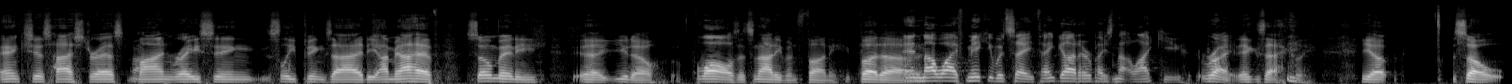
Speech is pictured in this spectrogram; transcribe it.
anxious, high stress, mind racing, sleep anxiety. I mean, I have so many, uh, you know, flaws. It's not even funny. But uh, and my wife Mickey would say, "Thank God everybody's not like you." right, exactly. yep. So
